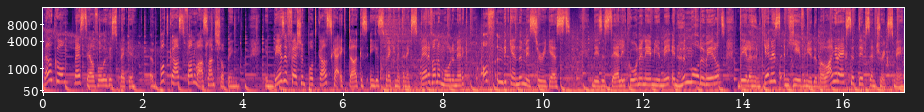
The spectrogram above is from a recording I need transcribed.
Welkom bij Stijlvolle Gesprekken, een podcast van Waasland Shopping. In deze fashion podcast ga ik telkens in gesprek met een expert van een modemerk of een bekende mystery guest. Deze stijliconen nemen je mee in hun modewereld, delen hun kennis en geven je de belangrijkste tips en tricks mee.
